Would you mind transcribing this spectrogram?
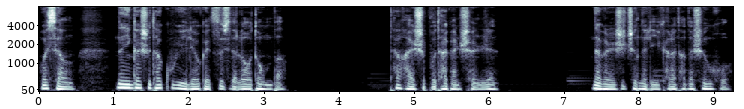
我想，那应该是他故意留给自己的漏洞吧。他还是不太敢承认，那个人是真的离开了他的生活，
